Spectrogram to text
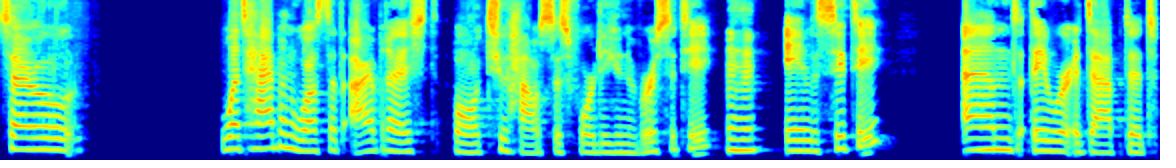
So what happened was that Albrecht bought two houses for the university Mhm. in the city, and they were adapted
